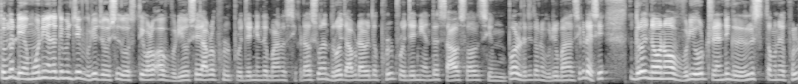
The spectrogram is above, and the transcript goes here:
તો મિત્રો ડેમોની અંદર તમે જે વીડિયો જોઈશે દોસ્તીવાળો, આ વીડિયો છે આપણે ફૂલ પ્રોજેક્ટની અંદર બનાવતા શીખડાવશું અને દરરોજ આપણે આવી રીતે ફૂલ પ્રોજેક્ટની અંદર સાવ સરળ સિમ્પલ રીતે તમને વીડિયો બનાવતા શીખડાશે તો દરરોજ નવા નવા વીડિયો ટ્રેન્ડિંગ રીલ્સ તમને ફૂલ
